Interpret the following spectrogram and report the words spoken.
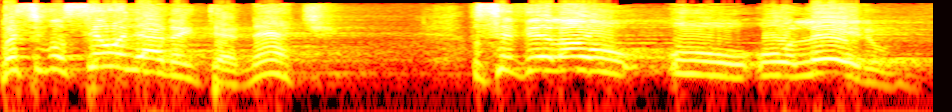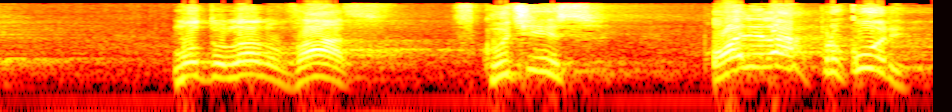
Mas se você olhar na internet, você vê lá o, o, o oleiro modulando o vaso. Escute isso. Olhe lá, procure.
